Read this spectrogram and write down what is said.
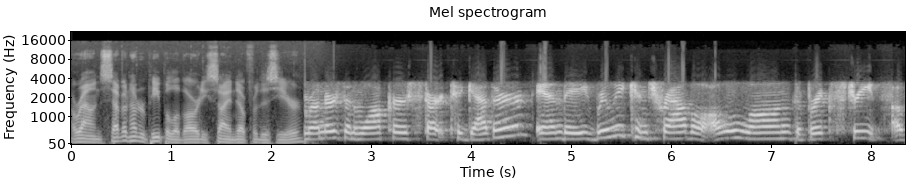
Around 700 people have already signed up for this year. Runners and walkers start together, and they really can travel all along the brick streets of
